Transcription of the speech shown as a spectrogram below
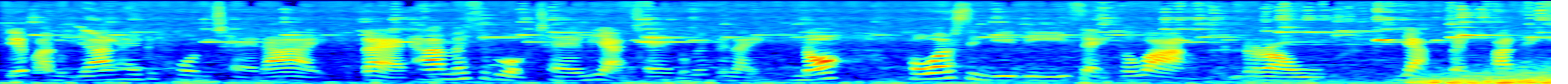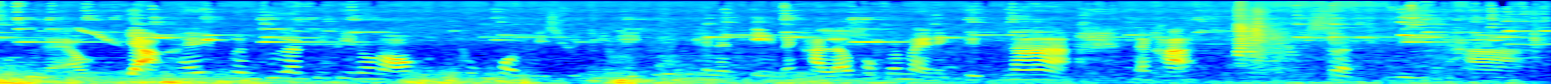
เจี๊ยบอนุญาตให้ทุกคนแชร์ได้ แต่ถ้าไม่สะดวกแชร์ไม่อยากแชร์ก็ไม่เป็นไรเนาะเพราะว่าสิ่งดีๆแสงสว่างเราอยากแบ่งปันให้คุณอยู่แล้ว อยากให้เพื่อนๆพี่ๆน้องๆทุกคนมีชีวิตที่ดีขึ้นแค่นั้นเองนะคะ แล้วพบกันใหม่ในคลิปหน้านะคะ สวัสดีค่ะ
